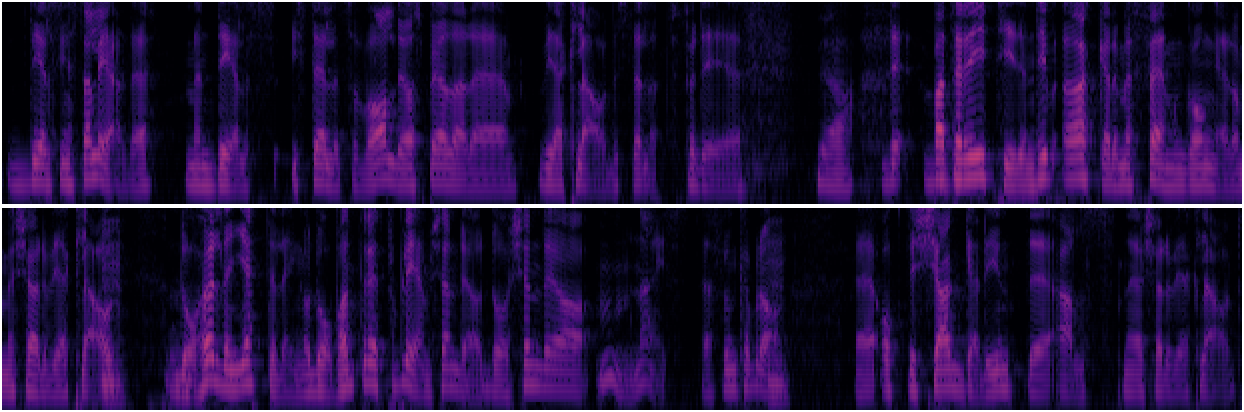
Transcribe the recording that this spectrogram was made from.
dels installerade, men dels istället så valde jag att spela det via cloud istället. För det, Ja. det batteritiden typ ökade med fem gånger om jag körde via cloud. Mm. Mm. Då höll den jättelänge och då var inte det ett problem kände jag. Då kände jag, mm, nice, det här funkar bra. Mm. Eh, och det chaggade ju inte alls när jag körde via cloud.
